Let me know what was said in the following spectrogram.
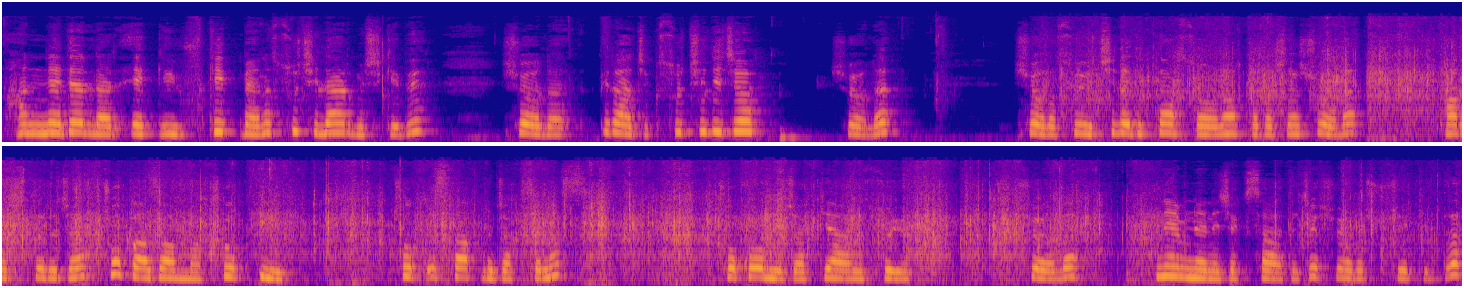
hani ne derler ek, yufka ekmeğine su çilermiş gibi. Şöyle birazcık su çileceğim. Şöyle Şöyle suyu çiledikten sonra arkadaşlar şöyle karıştıracağım. Çok az ama çok değil. Çok ıslatmayacaksınız. Çok olmayacak yani suyu. Şöyle nemlenecek sadece. Şöyle şu şekilde.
